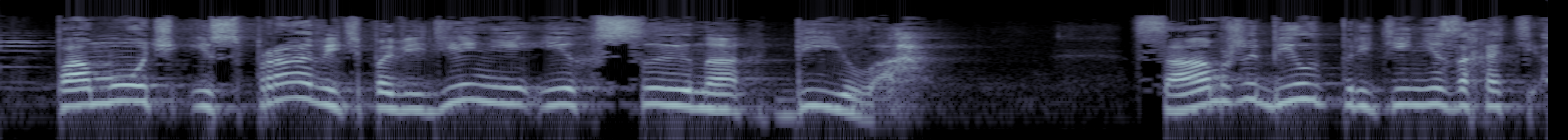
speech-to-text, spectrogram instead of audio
– помочь исправить поведение их сына Билла. Сам же Билл прийти не захотел.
